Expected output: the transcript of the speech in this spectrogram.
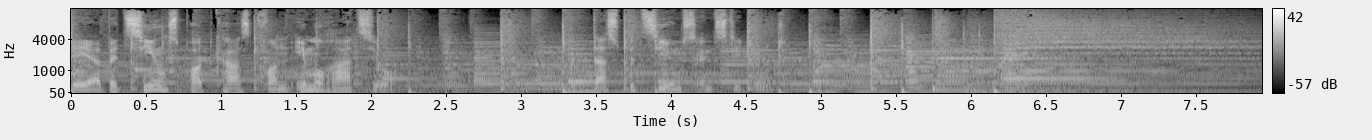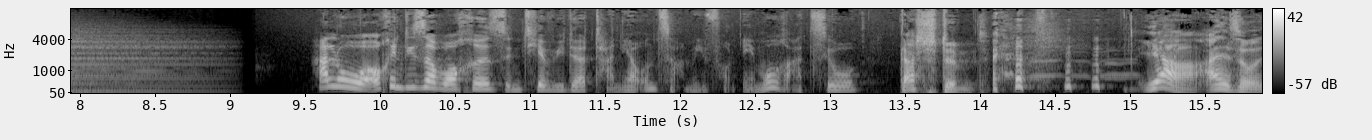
der Beziehungspodcast von Emoratio, das Beziehungsinstitut. Hallo, auch in dieser Woche sind hier wieder Tanja und Sami von Emoratio. Das stimmt. ja, also,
